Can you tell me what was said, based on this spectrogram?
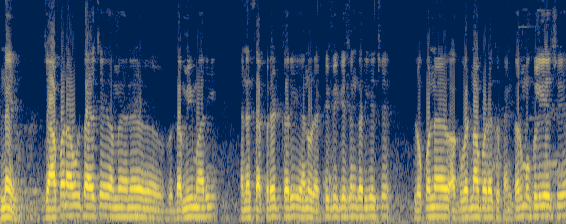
નહીં. જ્યાં પણ આવું થાય છે અમે એને ડમી મારી એને સેપરેટ કરી એનું રેક્ટિફિકેશન કરીએ છીએ. લોકોને અગવડ ના પડે તો ટેન્કર મોકલીએ છીએ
